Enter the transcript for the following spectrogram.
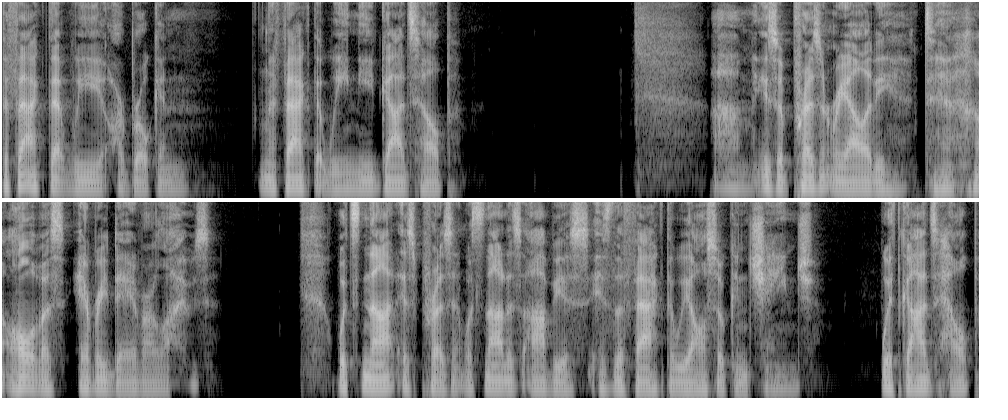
The fact that we are broken and the fact that we need God's help um, is a present reality to all of us every day of our lives. What's not as present, what's not as obvious, is the fact that we also can change. With God's help,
